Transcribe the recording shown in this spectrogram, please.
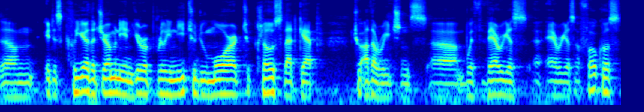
um, it is clear that Germany and Europe really need to do more to close that gap to other regions uh, with various uh, areas of focus.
